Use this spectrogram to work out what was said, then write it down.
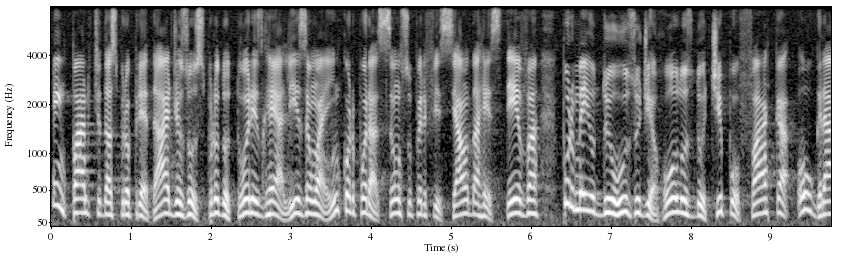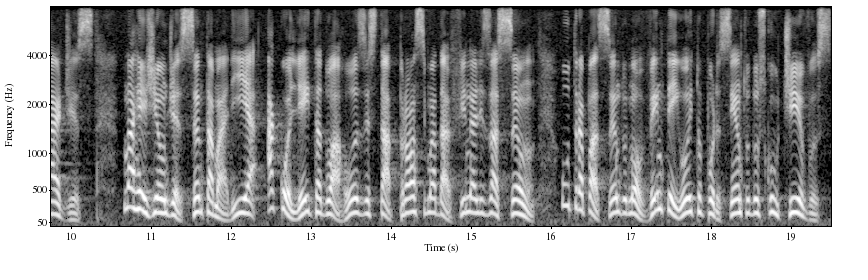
Em parte das propriedades, os produtores realizam a incorporação superficial da resteva por meio do uso de rolos do tipo faca ou grades. Na região de Santa Maria, a colheita do arroz está próxima da finalização, ultrapassando 98% dos cultivos.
